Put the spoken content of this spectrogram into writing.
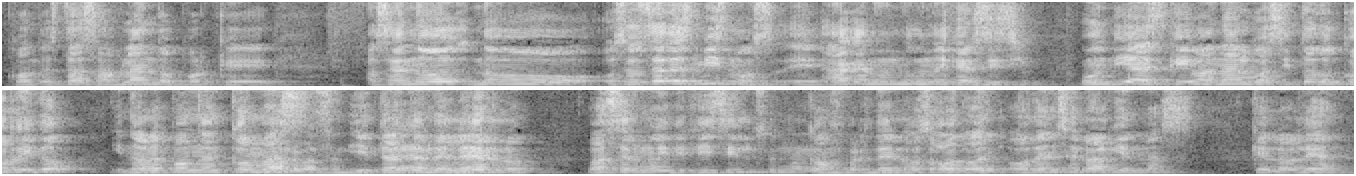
cuando estás hablando porque o sea, no no, o sea, ustedes mismos eh, hagan un, un ejercicio. Un día escriban algo así todo corrido y no le pongan comas No y traten de leerlo. Va a ser muy difícil Sí, no comprenderlo, o, o- o dénselo a alguien más que lo lea.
